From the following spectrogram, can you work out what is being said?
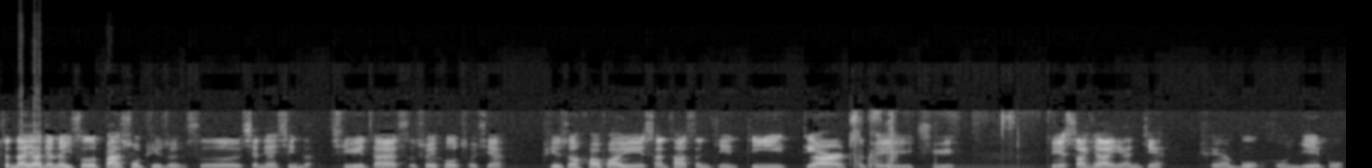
诊断要点呢是半数皮损是先天性的，其余在十岁后出现。皮损好发于三叉神经第一、第二支配区域及上下眼睑、颧部和颞部。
